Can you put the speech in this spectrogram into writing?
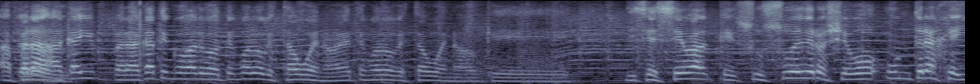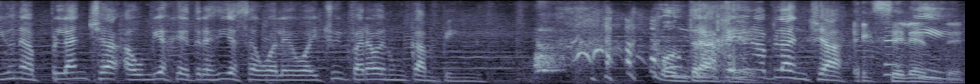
Ah, pará, acá, hay- pará, acá tengo algo, tengo algo que está bueno, eh, tengo algo que está bueno, que dice Seba que su suegro llevó un traje y una plancha a un viaje de tres días a Gualeguaychú y paraba en un camping. Un traje y una plancha. Excelente.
